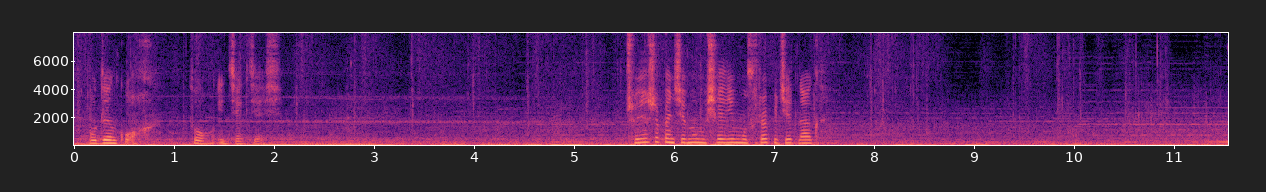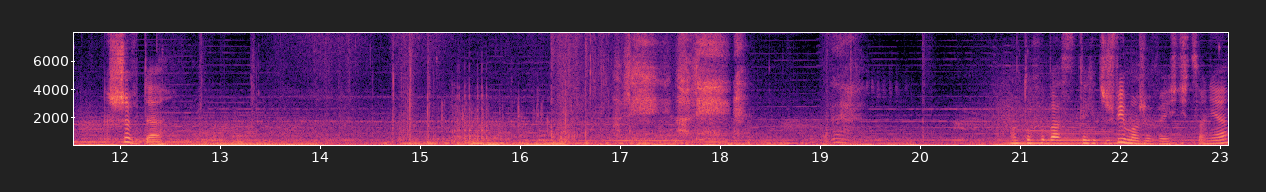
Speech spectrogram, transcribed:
W budynku. Och, tu idzie gdzieś. Czuję, że będziemy musieli mu zrobić jednak krzywdę. On tu chyba z tych drzwi może wyjść, co nie?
